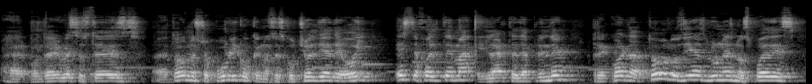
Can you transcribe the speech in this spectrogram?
Al contrario, gracias a ustedes, a todo nuestro público que nos escuchó el día de hoy. Este fue el tema, el arte de aprender. Recuerda, todos los días lunes nos puedes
